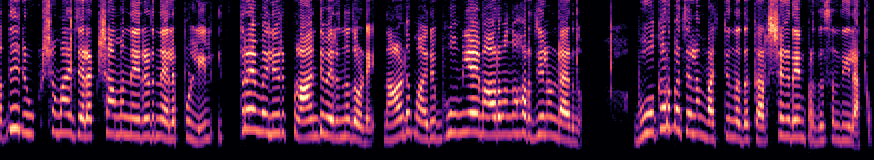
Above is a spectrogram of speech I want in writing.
അതിരൂക്ഷമായ ജലക്ഷാമം നേരിടുന്ന എലപ്പുള്ളിയിൽ ഇത്രയും വലിയൊരു പ്ലാന്റ് വരുന്നതോടെ നാട് മരുഭൂമിയായി മാറുമെന്ന ഹർജിയിലുണ്ടായിരുന്നു. ഭൂഗർഭജലം വറ്റുന്നത് കർഷകരെയും പ്രതിസന്ധിയിലാക്കും.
